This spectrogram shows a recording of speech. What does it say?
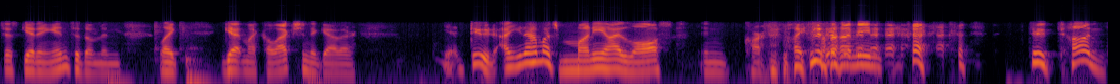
just getting into them and like get my collection together. Yeah, dude, I, you know how much money I lost in carpet python? I mean, dude, tons.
